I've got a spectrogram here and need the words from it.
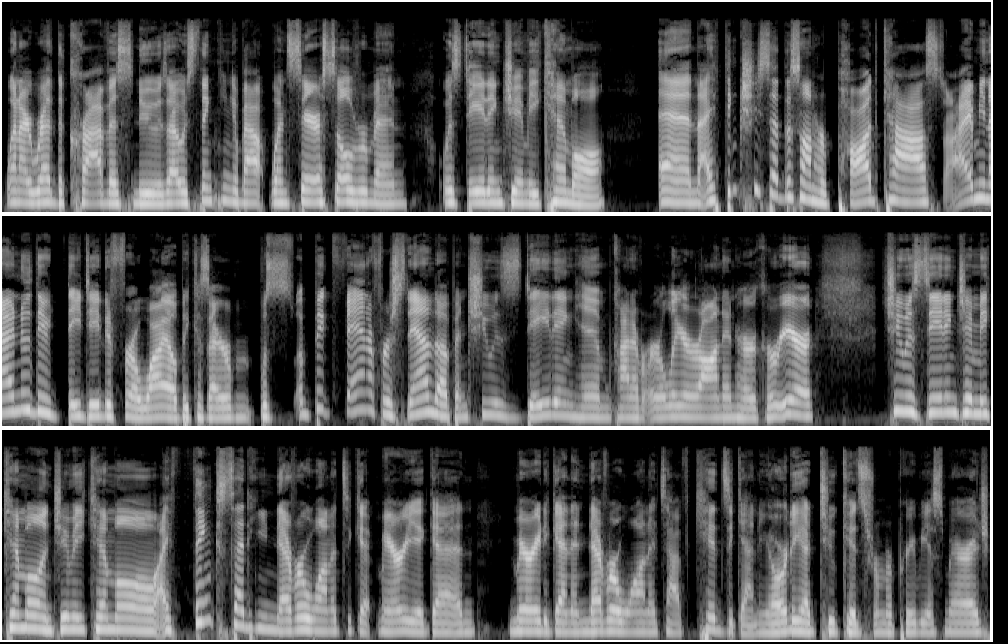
when I read the Kravis news. I was thinking about when Sarah Silverman was dating Jimmy Kimmel. And I think she said this on her podcast. I mean, I knew they, they dated for a while because I was a big fan of her stand up and she was dating him kind of earlier on in her career. She was dating Jimmy Kimmel and Jimmy Kimmel, I think, said he never wanted to get married again, married again, and never wanted to have kids again. He already had two kids from a previous marriage.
